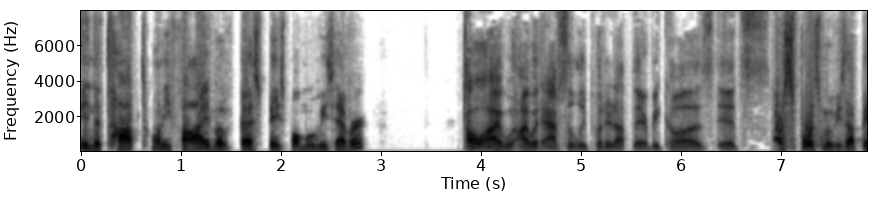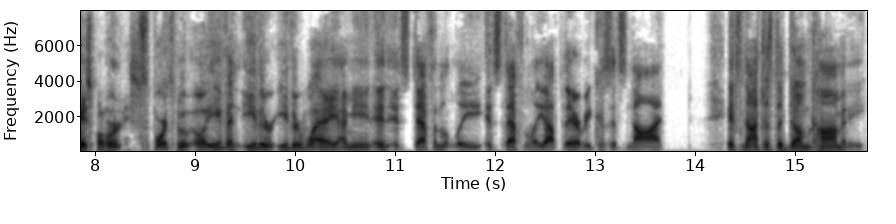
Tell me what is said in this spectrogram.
in the top 25 of best baseball movies ever, Oh, I, w- I would absolutely put it up there because it's or sports movies, not baseball or movies. sports movie, or even either either way. I mean, it, it's definitely it's definitely up there because it's not it's not just a dumb comedy.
